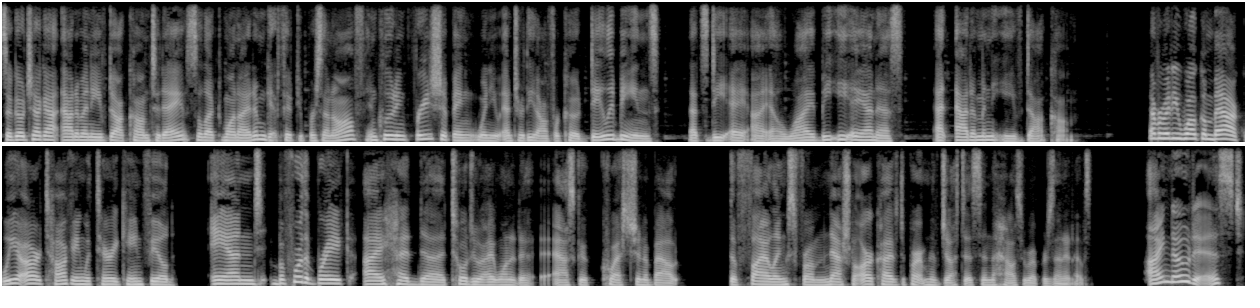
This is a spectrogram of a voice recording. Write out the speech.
So go check out adamandeve.com today. Select one item, get 50% off, including free shipping when you enter the offer code DailyBeans. That's D A I L Y B E A N S at adamandeve.com. Everybody, welcome back. We are talking with Teri Kanefield. And before the break, I had uh, told you I wanted to ask a question about the filings from National Archives, Department of Justice, and the House of Representatives. I noticed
